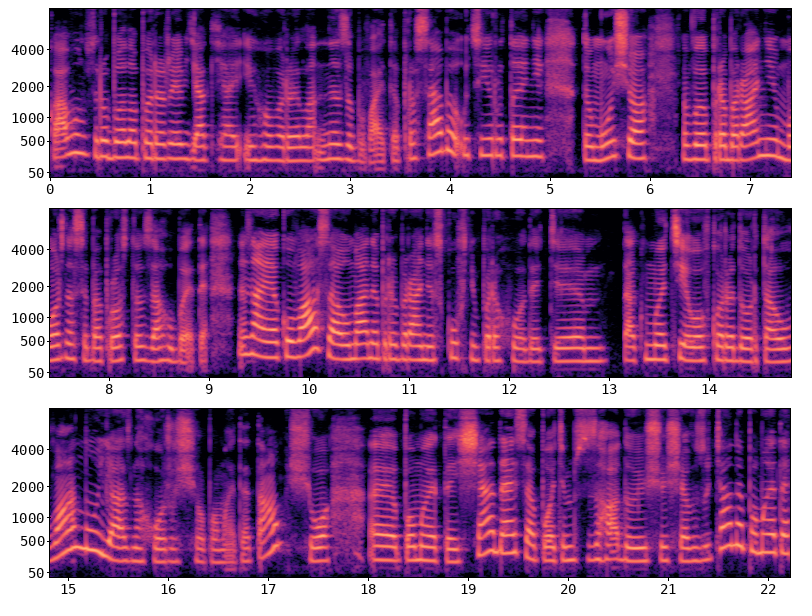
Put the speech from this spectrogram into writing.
каву, зробила перерив, як я і говорила. Не забувайте про себе у цій рутині, тому що в прибиранні можна себе просто загубити. Не знаю, як у вас, а у мене прибирання з кухні переходить. Ем, так, миттєво в коридор та у ванну. Я знаходжу, що помити там, що е, помити ще десь, а потім згадую, що ще взуття не помити.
